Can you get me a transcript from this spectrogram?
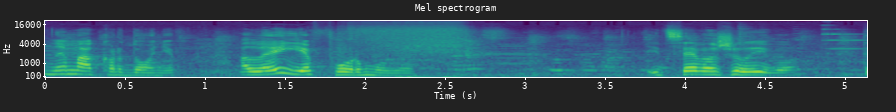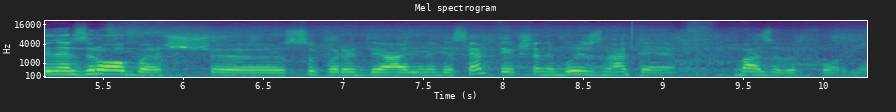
нема кордонів, але є формули. І це важливо. Ти не зробиш е, супер ідеальний десерт, якщо не будеш знати базових формул.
